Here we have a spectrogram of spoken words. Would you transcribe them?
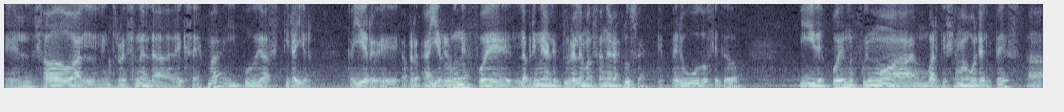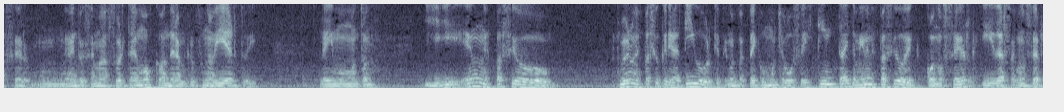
el sábado a la intervención en la ex ESMA y pude asistir ayer. Ayer, eh, ayer lunes fue la primera lectura de La Manzana de las Luces, que es Perú 272, y después nos fuimos a un bar que se llama Bola el Pez a hacer un evento que se llama Suelta de Mosca, donde era micrófono abierto y leímos un montón. Y es un espacio, primero un espacio creativo porque te contactáis con muchas voces distintas y también un espacio de conocer y darse a conocer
